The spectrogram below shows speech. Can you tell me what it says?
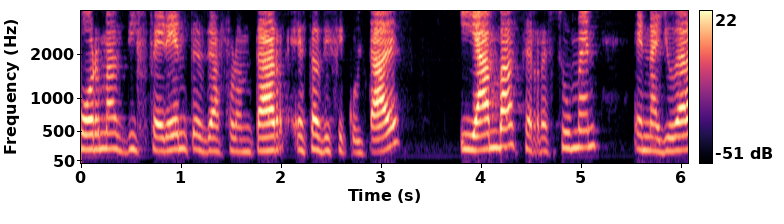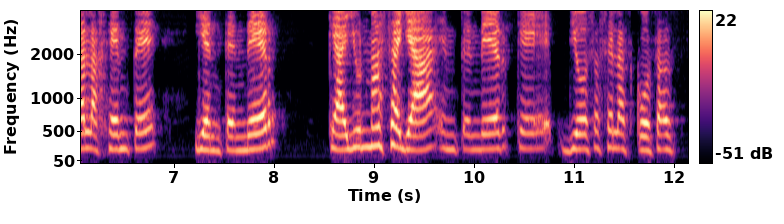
formas diferentes de afrontar estas dificultades y ambas se resumen en ayudar a la gente y entender que hay un más allá, entender que Dios hace las cosas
